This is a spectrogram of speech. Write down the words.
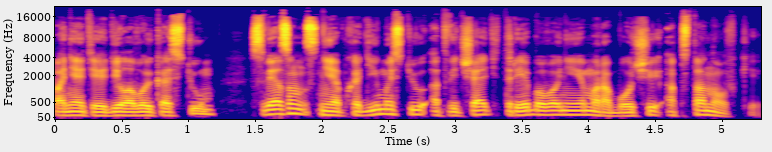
Понятие «деловой костюм» связан с необходимостью отвечать требованиям рабочей обстановки.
